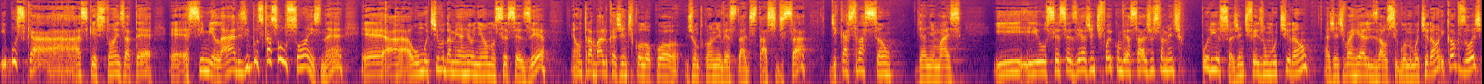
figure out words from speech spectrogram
e buscar as questões até é, similares e buscar soluções. Né? É, a, o motivo da minha reunião no CCZ é um trabalho que a gente colocou junto com a Universidade de Estácio de Sá de castração de animais. E, e o CCZ a gente foi conversar justamente por isso, a gente fez um mutirão, a gente vai realizar o segundo mutirão e Campos hoje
